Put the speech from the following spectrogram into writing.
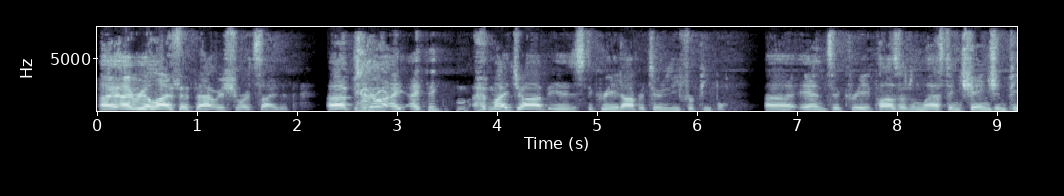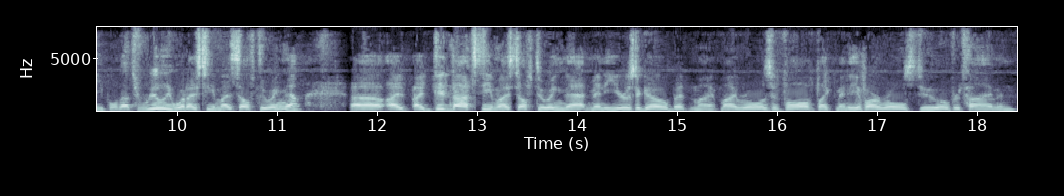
I, I, realized that that was short sighted. Uh, you know, I, I, think my job is to create opportunity for people uh, and to create positive and lasting change in people. That's really what I see myself doing now. Uh, I, I, did not see myself doing that many years ago, but my, my role has evolved like many of our roles do over time. And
